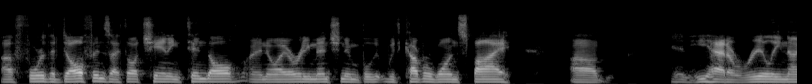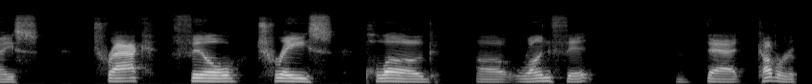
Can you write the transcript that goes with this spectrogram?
uh, for the Dolphins. I thought Channing Tindall, I know I already mentioned him with cover one spy, uh, and he had a really nice track, fill, trace, plug, uh, run fit that covered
